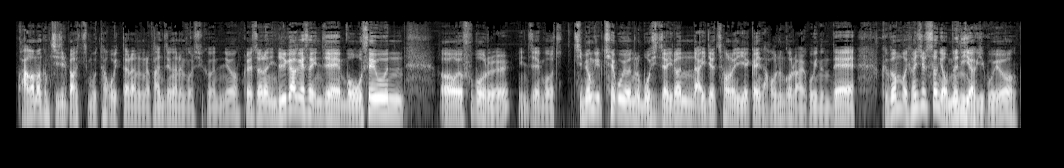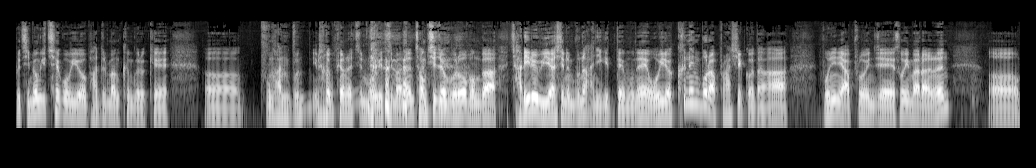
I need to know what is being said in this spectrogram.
과거만큼 지지를 받지 못하고 있다는 걸 반증하는 것이거든요. 그래서 저는 일각에서 이제 뭐 오세훈 어, 후보를 이제 뭐 지명직 최고위원으로 모시자 이런 아이디어 차원의 얘기까지 나오는 걸로 알고 있는데 그건 뭐 현실성이 없는 이야기고요. 그 지명직 최고위원 받을 만큼 그렇게 어 궁한 분 이런 표현을지는 모르겠지만은 정치적으로 뭔가 자리를 위하시는 분은 아니기 때문에 오히려 큰 행보를 앞으로 하실 거다. 본인이 앞으로 이제 소위 말하는 어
